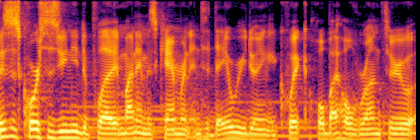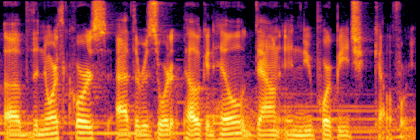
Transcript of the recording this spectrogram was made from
This is Courses You Need to Play. My name is Cameron, and today we're doing a quick hole by hole run through of the North Course at the resort at Pelican Hill down in Newport Beach, California.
